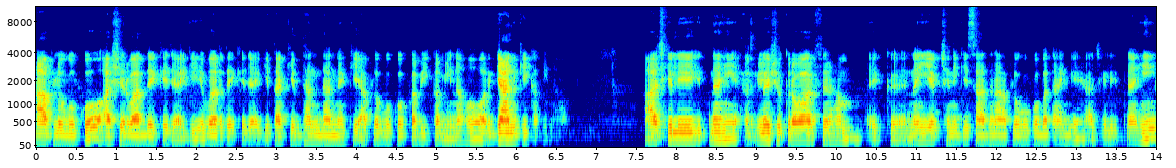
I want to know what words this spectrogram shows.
आप लोगों को आशीर्वाद दे के जाएगी, वर दे के जाएगी, ताकि धन धान्य की आप लोगों को कभी कमी ना हो और ज्ञान की कमी ना हो। आज के लिए इतना ही। अगले शुक्रवार फिर हम एक नई यक्षिणी की साधना आप लोगों को बताएँगे। आज के लिए इतना ही।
